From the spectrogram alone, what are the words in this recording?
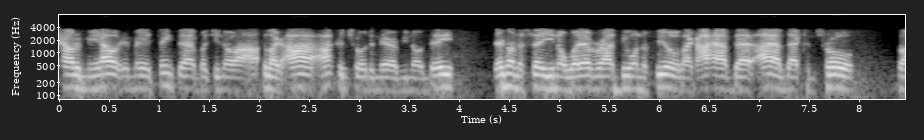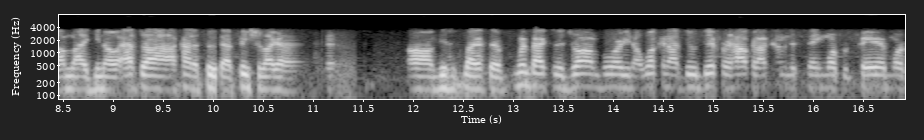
counted me out, it may think that, but you know, I feel like I I control the narrative. You know, they they're going to say, you know, whatever I do on the field, like I have that, I have that control. So I'm like, you know, after I, I kind of took that picture, like I, um, just like I said, went back to the drawing board. You know, what can I do different? How can I come in this thing more prepared, more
